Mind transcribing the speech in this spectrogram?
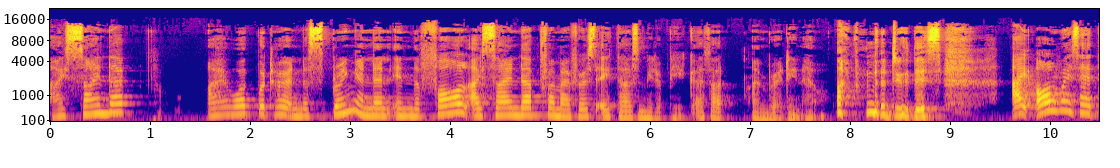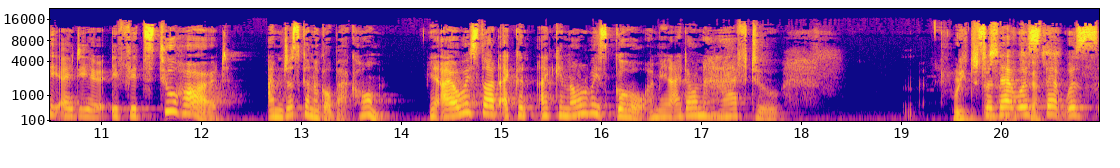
I signed up. I worked with her in the spring, and then in the fall, I signed up for my first 8,000 meter peak. I thought, I'm ready now. I'm going to do this. I always had the idea if it's too hard, I'm just going to go back home. You know, I always thought I can, I can always go. I mean, I don't have to reach. So that was, yes. that was,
